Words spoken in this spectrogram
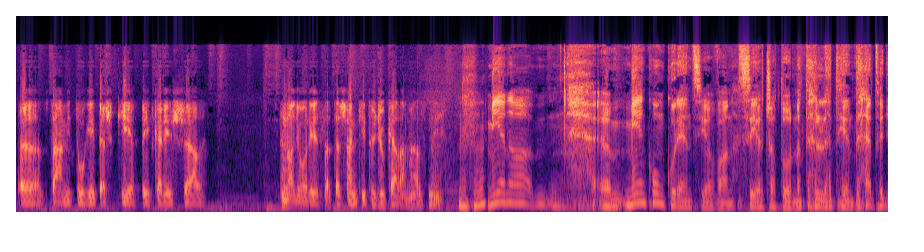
uh, számítógépes kiértékeléssel nagyon részletesen ki tudjuk elemezni. Uh-huh. Milyen, a, milyen konkurencia van szélcsatorna területén? Tehát, hogy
